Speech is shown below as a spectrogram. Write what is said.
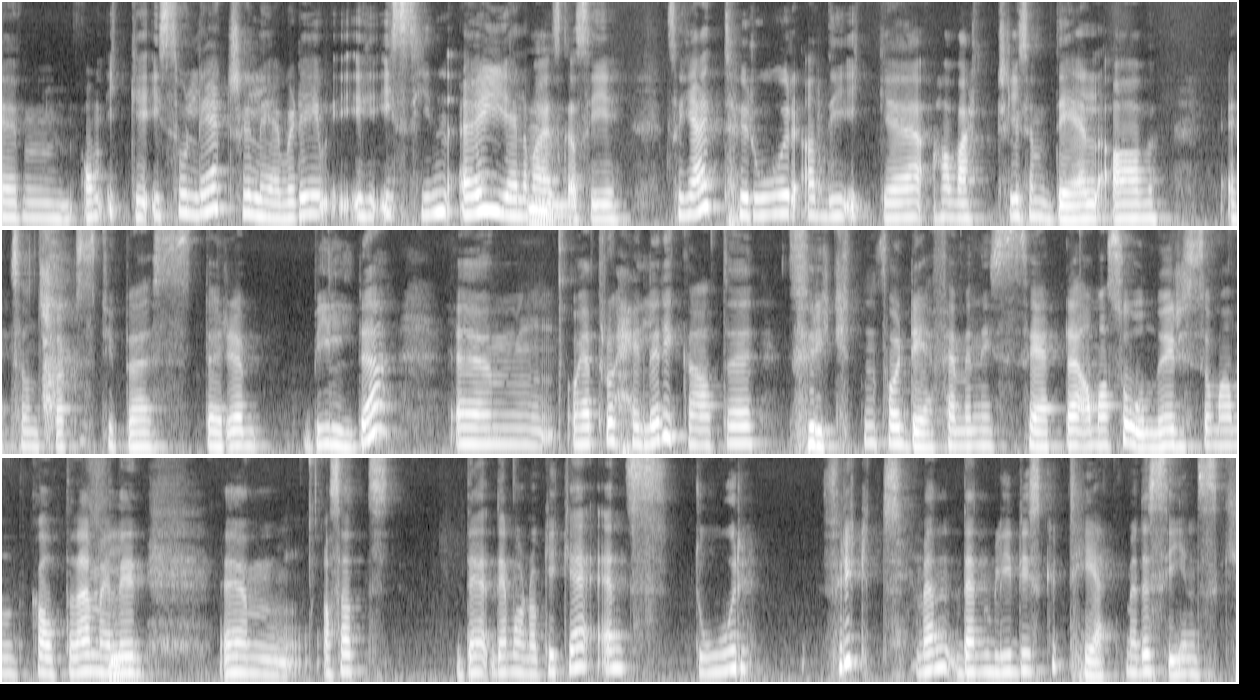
um, Om ikke isolert, så lever de i, i sin øy, eller hva jeg skal si. Så jeg tror at de ikke har vært liksom del av et sånn slags type større bilde. Um, og jeg tror heller ikke at uh, frykten for defeminiserte amazoner, som man kalte dem, eller um, Altså at det, det var nok ikke en stor frykt, men den blir diskutert medisinsk.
